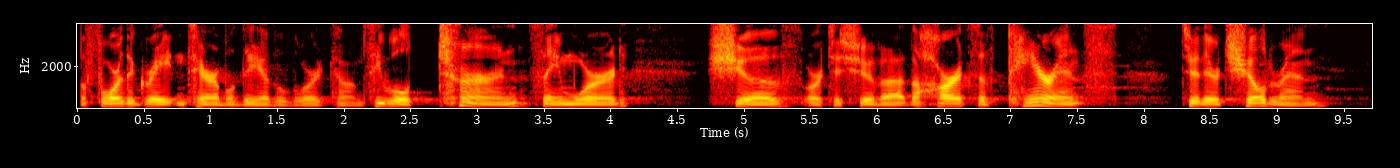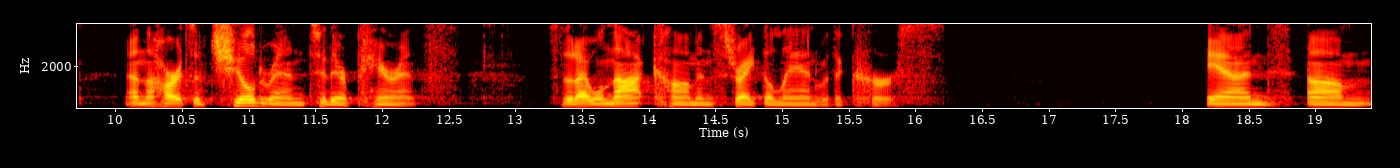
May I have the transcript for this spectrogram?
before the great and terrible day of the Lord comes. He will turn, same word, shuv or teshuva, the hearts of parents to their children, and the hearts of children to their parents so that I will not come and strike the land with a curse. And um,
